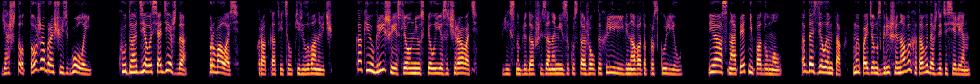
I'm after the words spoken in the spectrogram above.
«Я что, тоже обращусь голой?» «Куда делась одежда?» «Порвалась», — кратко ответил Кирилл Иванович. «Как и у Гриши, если он не успел ее зачаровать». Лис, наблюдавший за нами из-за куста желтых лилий, виновато проскулил. «Ясно, опять не подумал. Тогда сделаем так. Мы пойдем с Гришей на выход, а вы дождетесь Елен.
